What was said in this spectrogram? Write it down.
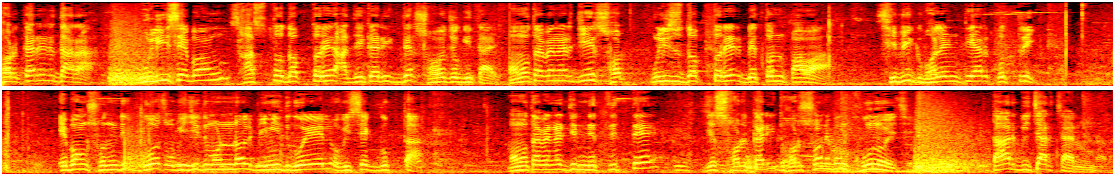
সরকারের দ্বারা পুলিশ এবং স্বাস্থ্য দপ্তরের আধিকারিকদের সহযোগিতায় মমতা ব্যানার্জির পুলিশ দপ্তরের বেতন পাওয়া সিভিক ভলেন্টিয়ার কর্তৃক এবং সন্দীপ ঘোষ, অভিজিৎ মণ্ডল, বিনীত গোয়েল, অভিষেক গুপ্তা মমতা ব্যানার্জির নেতৃত্বে যে সরকারি ধর্ষণ এবং খুন হয়েছে, তার বিচার চান ওনারা।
